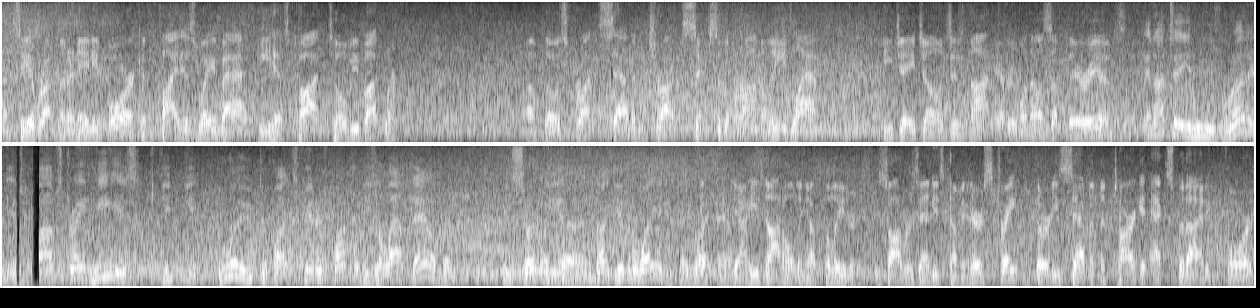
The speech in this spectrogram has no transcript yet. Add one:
Let's see if Ruttman in 84 can fight his way back. He has caught Toby Butler. Of those front seven trucks, six of them are on the lead lap. P.J. Jones is not. Everyone else up there is. And I tell you who he's running is Bob Strait. He is keeping it glued to Mike Skinner's bumper. He's a lap down, but he's certainly uh, not giving away anything right now. Yeah, he's not holding up the leaders. You saw Rezendes coming there straight in 37 to target expediting Ford.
